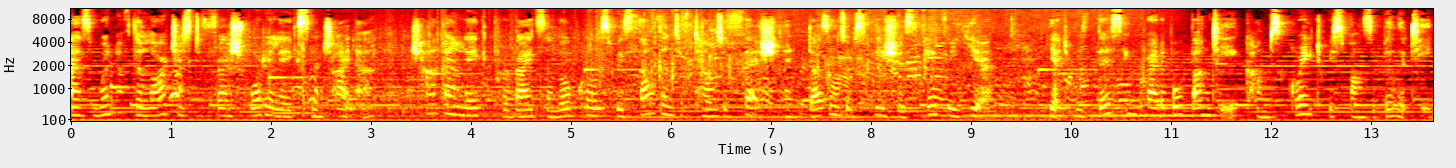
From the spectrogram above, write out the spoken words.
As one of the largest freshwater lakes in China, Chagan Lake provides the locals with thousands of tons of fish and dozens of species every year. Yet with this incredible bounty comes great responsibility.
